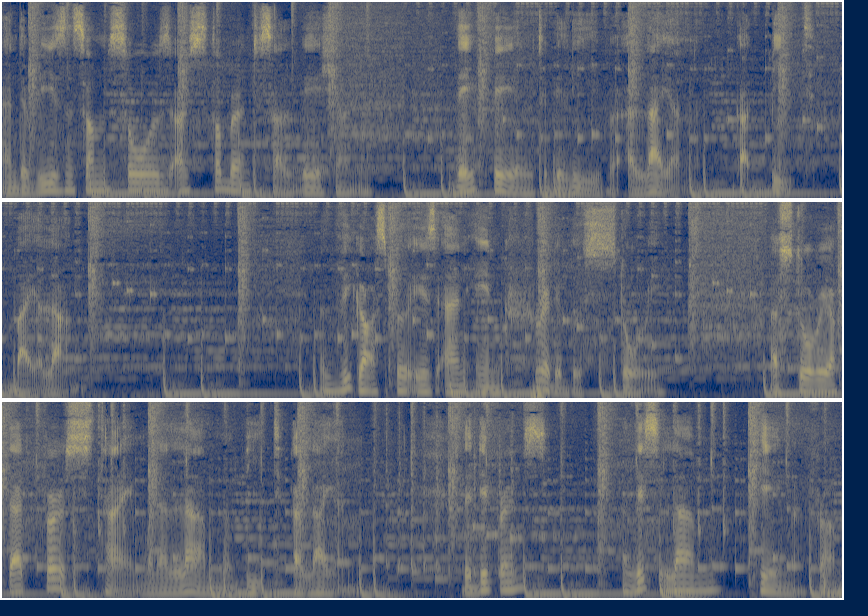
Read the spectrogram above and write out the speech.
And the reason some souls are stubborn to salvation, they fail to believe a lion got beat by a lamb. The gospel is an incredible story. A story of that first time when a lamb beat a lion. The difference? This lamb came from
